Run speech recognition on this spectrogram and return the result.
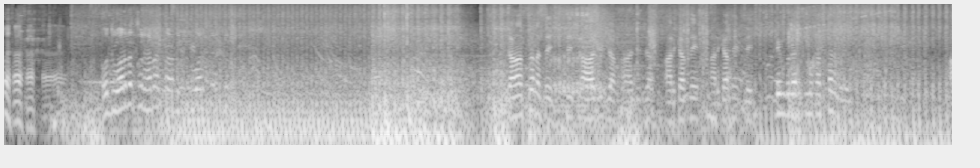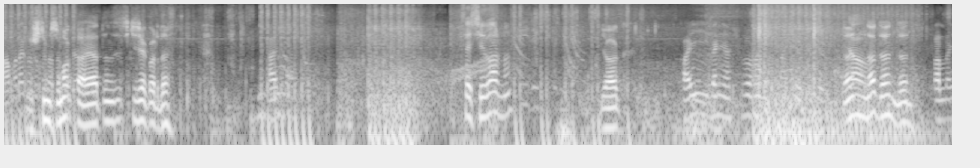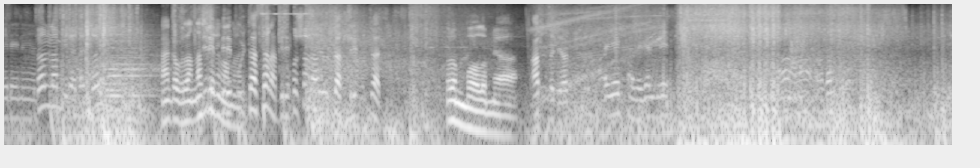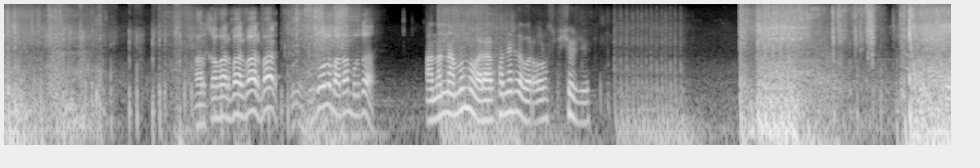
O duvarı da kur hemen sağdaki duvarı kır kır. Can atsana Sage. Sage acil can, acil can. Arkandayım, arkandayım Sage. Benim burası smoke atsana buraya. Amına koydum. Düştüm smoke da ya. hayatınızı sikecek orada. Hadi. Seç yıl var mı? Yok. Ay ben yanlışlıkla ona. Dön Ya. la dön dön. Vallahi Reyna ya. Dön lan birader dön. Kanka buradan nasıl Direkt döneyim biri amına? ulti atsana. Biri Koşan abi. biri ulti at. Biri ulti at. Oğlum bu oğlum ya. Atma diyor. Hadi geç abi gel girelim. Adam Arka var var var var. Burada oğlum adam burada. Ananın amı mı var? Arka nerede var? Orospu çocuğu.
